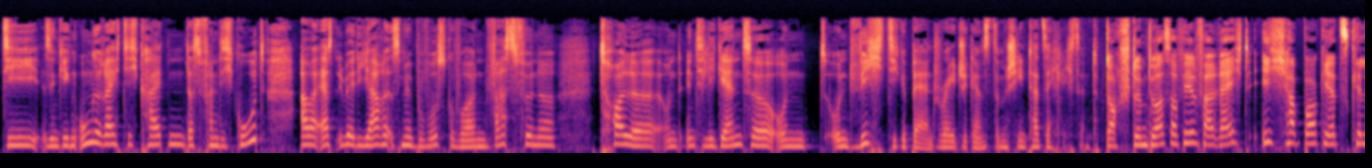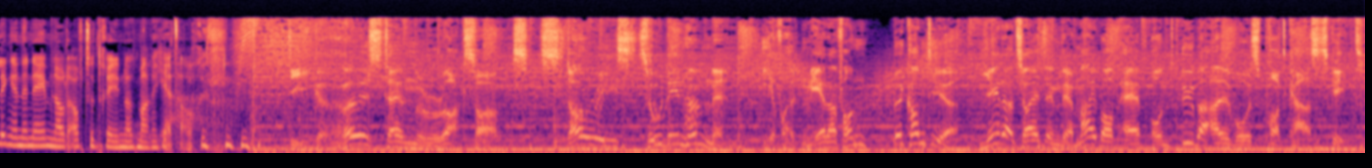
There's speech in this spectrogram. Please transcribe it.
die sind gegen Ungerechtigkeiten, das fand ich gut, aber erst über die Jahre ist mir bewusst geworden, was für eine tolle und intelligente und, und wichtige Band Rage Against the Machine tatsächlich sind. Doch, stimmt, du hast auf jeden Fall recht. Ich hab Bock jetzt Killing in the Name laut aufzudrehen, das mache ich ja. jetzt auch. Die größten Rocksongs, Stories zu den Hymnen. Ihr wollt mehr davon? Bekommt ihr jederzeit in der MyBob App und überall, wo es Podcasts gibt.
